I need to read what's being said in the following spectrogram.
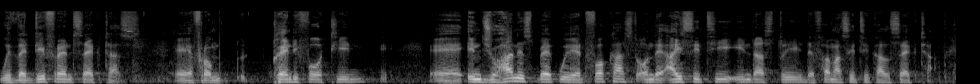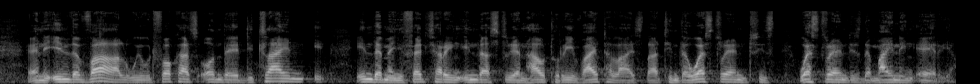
with the different sectors uh, from 2014 Uh, in Johannesburg, we had focused on the ICT industry, the pharmaceutical sector. And in the Vaal, we would focus on the decline in the manufacturing industry and how to revitalize that. In the West Rand is, West Rand is the mining area.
